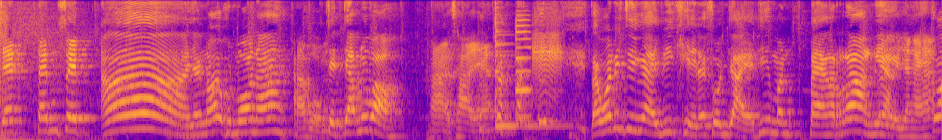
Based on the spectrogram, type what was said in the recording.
เจ็ดเต็มสิบ อ่าอย่างน้อยคุณมอสนะครับผม เจ็ดยับหรือเปล่า อ่าใช่ฮะ แต่ว่าที่จริงอะไอ้ดีเคทส่วนใหญ่อะที่มันแปลงร่างเนี่ยเออยังไงฮะก็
